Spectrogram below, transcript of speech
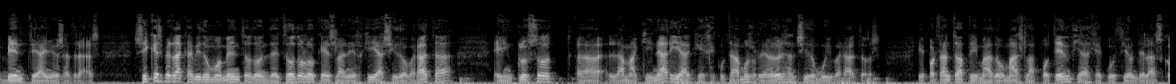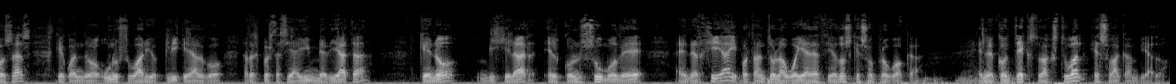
20 años atrás. Sí que es verdad que ha habido un momento donde todo lo que es la energía ha sido barata e incluso ah, la maquinaria que ejecutamos, los ordenadores, han sido muy baratos. Y por tanto ha primado más la potencia de ejecución de las cosas que cuando un usuario clique algo, la respuesta sea inmediata, que no vigilar el consumo de energía y por tanto la huella de CO2 que eso provoca. En el contexto actual eso ha cambiado.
